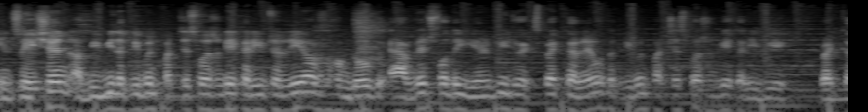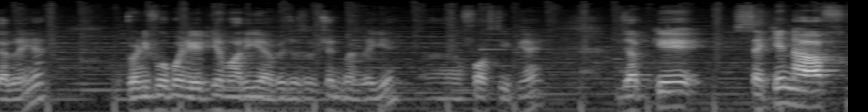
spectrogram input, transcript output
इन्फ्लेशन अभी भी तकरीबन 25 परसेंट के करीब चल रही है और हम लोग एवरेज फॉर द ईयर भी जो एक्सपेक्ट कर रहे हैं वो तकरीबन 25 परसेंट के करीब ही एक्सपेक्ट कर रहे हैं। 24.8 की हमारी एवरेज एजम्पशन बन रही है फॉर सी पी आई जबकि second half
